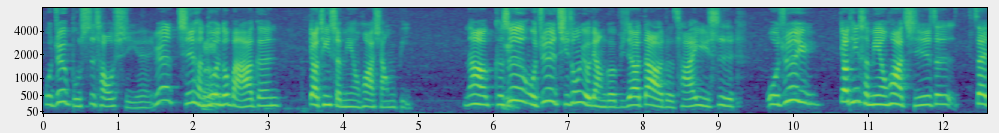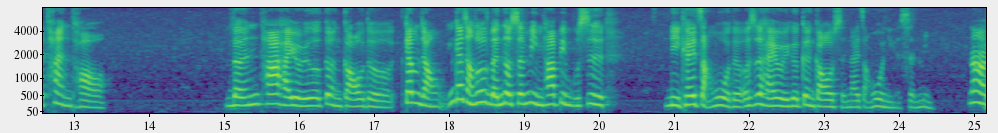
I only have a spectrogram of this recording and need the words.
我觉得不是抄袭，诶，因为其实很多人都把它跟要听神明的话相比。那可是我觉得其中有两个比较大的差异是，我觉得要听神明的话，其实这在探讨人他还有一个更高的，该怎么讲？应该讲说人的生命，它并不是。你可以掌握的，而是还有一个更高的神来掌握你的生命。那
